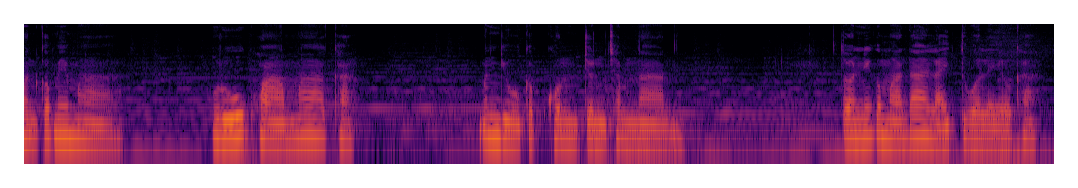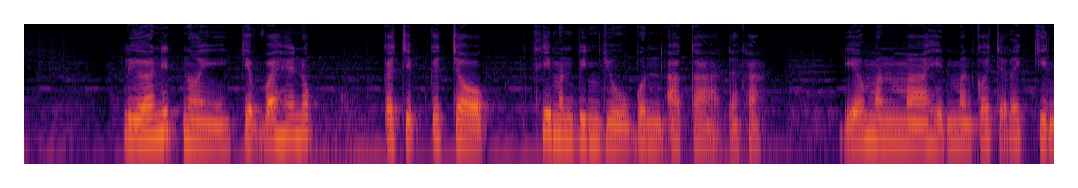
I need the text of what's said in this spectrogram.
มันก็ไม่มา รู้ความมากค่ะ มันอยู่กับคนจนชำนาญ ตอนนี้ก็มาได้หลายตัวแล้วค่ะ เหลือนิดหน่อยเก็บไว้ให้นกกระจิบกระจอกที่มันบินอยู่บนอากาศนะคะ เดี๋ยวมันมาเห็นมันก็จะได้กิน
